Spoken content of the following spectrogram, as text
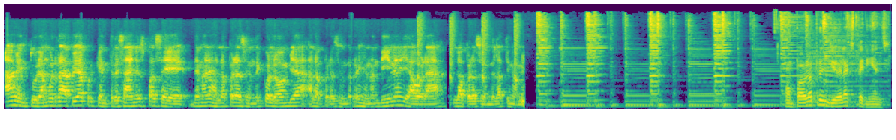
aventura muy rápida porque en tres años pasé de manejar la operación de Colombia a la operación de región andina y ahora la operación de Latinoamérica. Juan Pablo aprendió de la experiencia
